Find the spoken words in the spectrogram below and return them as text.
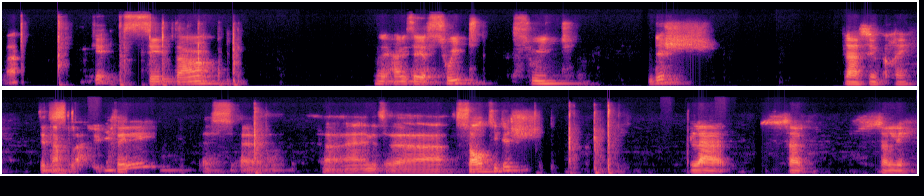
Voilà. OK, c'est un how do you say a sweet sweet dish. Plat sucré. C'est un plat sucré. Uh, uh, and it's a salty dish? Plat sal- salé.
